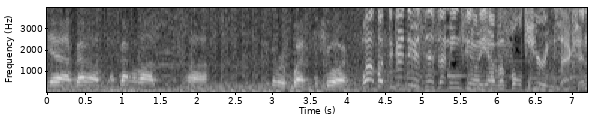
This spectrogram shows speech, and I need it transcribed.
Yeah, I've got a, I've gotten a lot of uh, ticket requests for sure. Well, but the good news is that means, you know, you have a full cheering section.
